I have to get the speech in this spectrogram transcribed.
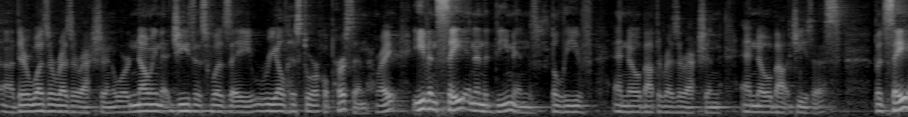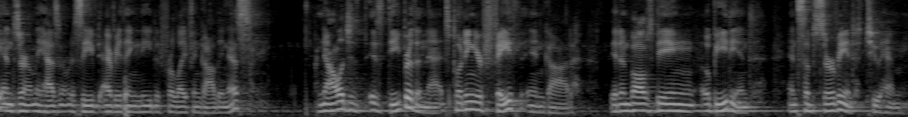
uh, there was a resurrection or knowing that Jesus was a real historical person, right? Even Satan and the demons believe and know about the resurrection and know about Jesus. But Satan certainly hasn't received everything needed for life and godliness. Knowledge is, is deeper than that, it's putting your faith in God, it involves being obedient and subservient to Him.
